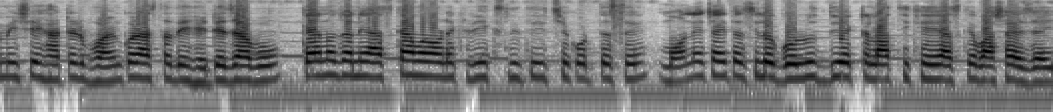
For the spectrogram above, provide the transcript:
আমি সেই হাটের ভয়ঙ্কর রাস্তা দিয়ে হেঁটে যাব। কেন জানি আজকে আমার অনেক রিস্ক নিতে ইচ্ছে করতেছে। মনে চাইতেছিল গরুর দিয়ে একটা লাথি খেয়ে আজকে বাসায় যাই।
